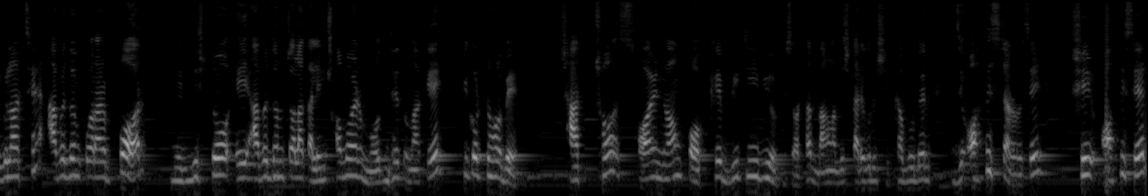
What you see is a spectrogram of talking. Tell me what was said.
এগুলো হচ্ছে আবেদন করার পর নির্দিষ্ট এই আবেদন চলাকালীন সময়ের মধ্যে তোমাকে কি করতে হবে? সাতশো ছয় নং কক্ষে বিটিবি অফিস অর্থাৎ বাংলাদেশ কারিগরি শিক্ষা বোর্ডের যে অফিসটা রয়েছে, সেই অফিসের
